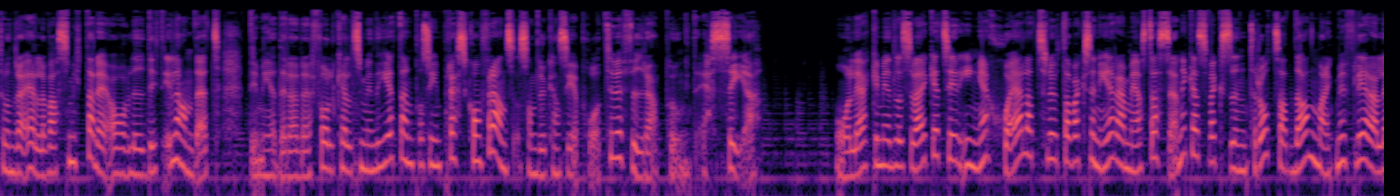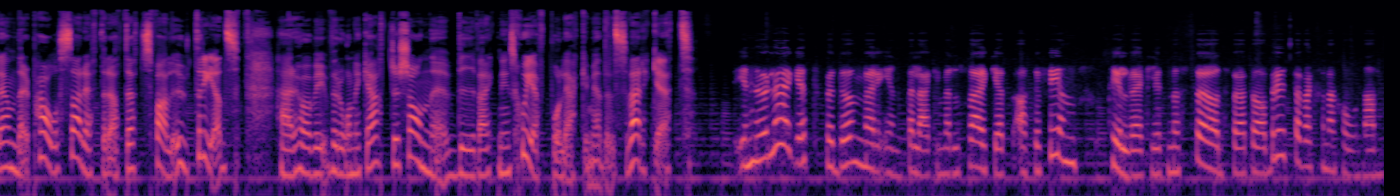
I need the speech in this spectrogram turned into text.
111 smittade avlidit i landet. Det meddelade Folkhälsomyndigheten på sin presskonferens som du kan se på tv4.se. Och Läkemedelsverket ser inga skäl att sluta vaccinera med AstraZenecas vaccin trots att Danmark med flera länder pausar efter att dödsfall utreds. Här hör vi Veronica Attersson, biverkningschef på Läkemedelsverket. I nuläget bedömer inte Läkemedelsverket att det finns tillräckligt med stöd för att avbryta vaccinationen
